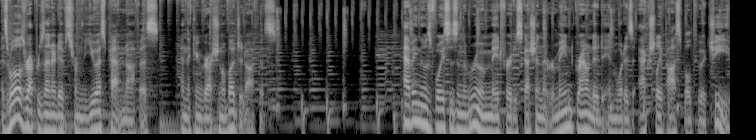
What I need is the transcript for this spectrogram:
as well as representatives from the U.S. Patent Office, and the Congressional Budget Office. Having those voices in the room made for a discussion that remained grounded in what is actually possible to achieve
